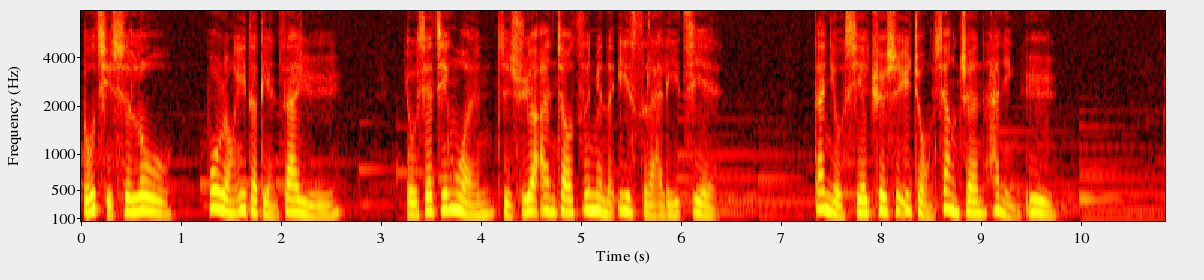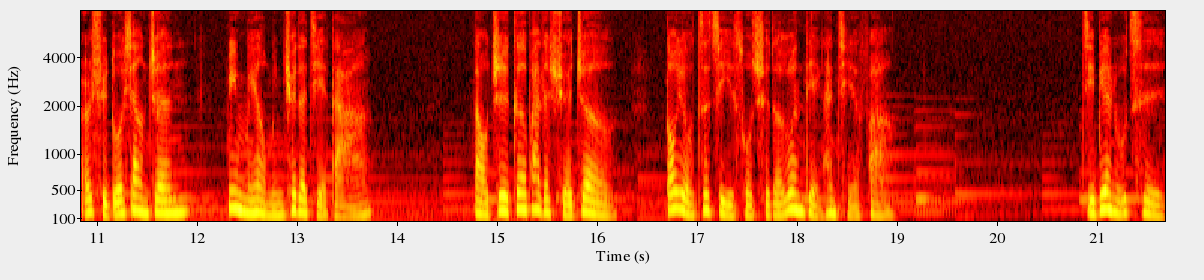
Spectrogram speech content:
读启示录不容易的点在于，有些经文只需要按照字面的意思来理解，但有些却是一种象征和隐喻。而许多象征并没有明确的解答，导致各派的学者都有自己所持的论点和解法。即便如此，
